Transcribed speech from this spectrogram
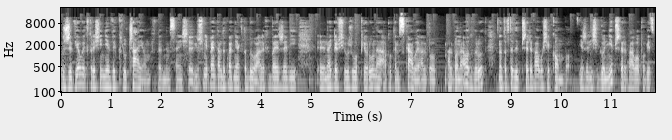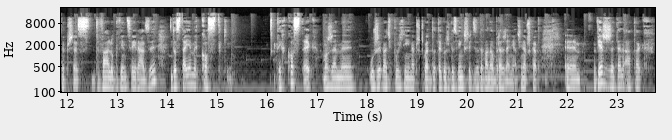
żywioły, które się nie wykluczają w pewnym sensie. Już nie pamiętam dokładnie jak to było, ale chyba jeżeli e, najpierw się użyło pioruna, a potem skały albo, albo na odwrót, no to wtedy przerywało się combo. Jeżeli się go nie przerwało powiedzmy przez dwa lub więcej razy, dostajemy kostki. Tych kostek możemy używać później na przykład do tego, żeby zwiększyć zadawane obrażenia. Czyli na przykład yy, wiesz, że ten atak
